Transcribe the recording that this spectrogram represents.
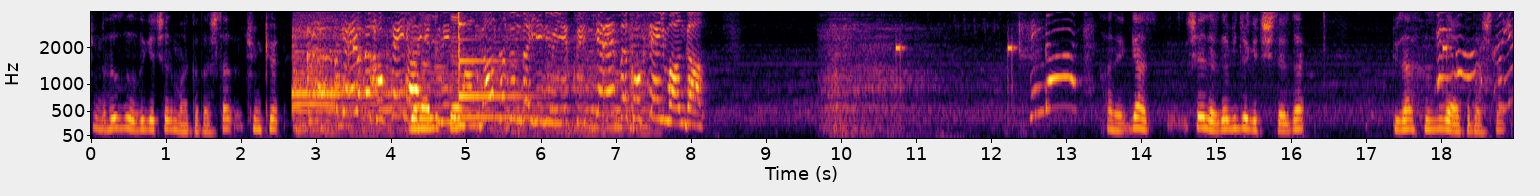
Şimdi hızlı hızlı geçelim arkadaşlar. Çünkü Çerezza Kokteyl Genellikle- ailesinin mangal tadında yeni üyesi. Çerezza Kokteyl Mangal. hani gel şeyleri de video geçişleri de güzel hızlıdır arkadaşlar.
